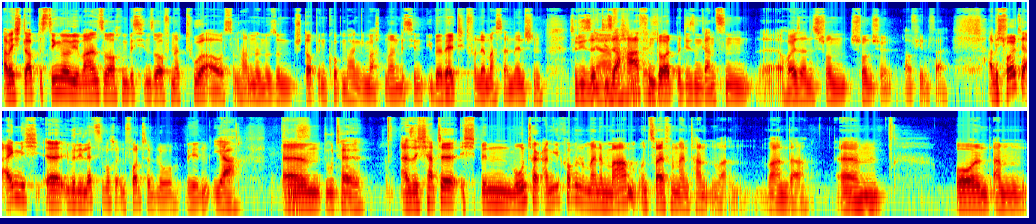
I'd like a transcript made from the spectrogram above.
Aber ich glaube, das Ding war, wir waren so auch ein bisschen so auf Natur aus und haben dann nur so einen Stopp in Kopenhagen gemacht und waren ein bisschen überwältigt von der Masse an Menschen. So diese, Ja, dieser Hafen dort mit diesen ganzen äh, Häusern ist schon, schon schön, auf jeden Fall. Aber ich wollte eigentlich äh, über die letzte Woche in Fontainebleau reden. Ja. Ähm, du tell. Also ich hatte, ich bin Montag angekommen und meine Mom und zwei von meinen Tanten waren, waren da. Ähm, und am,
